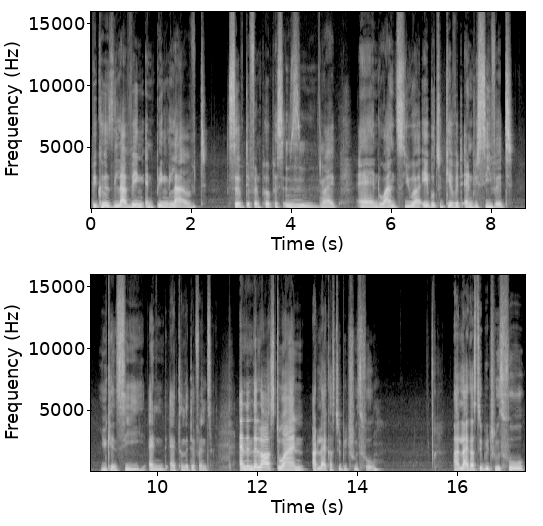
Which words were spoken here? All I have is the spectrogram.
because loving and being loved serve different purposes, mm. right? And once you are able to give it and receive it, you can see and act on the difference. And then the last one, I'd like us to be truthful. I'd like us to be truthful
